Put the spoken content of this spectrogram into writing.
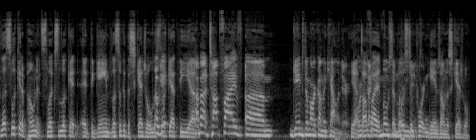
Let's look at opponents. Let's look at, at the games. Let's look at the schedule. Let's Okay. look at the. Uh, How about top five um, games to mark on the calendar? yeah, Or, top like, five most the important most games. important games on the schedule.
